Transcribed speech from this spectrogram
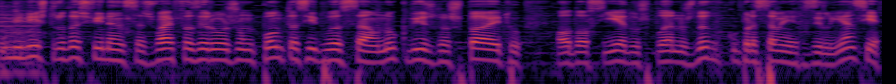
O Ministro das Finanças vai fazer hoje um ponto da situação no que diz respeito ao dossiê dos planos de recuperação e resiliência,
